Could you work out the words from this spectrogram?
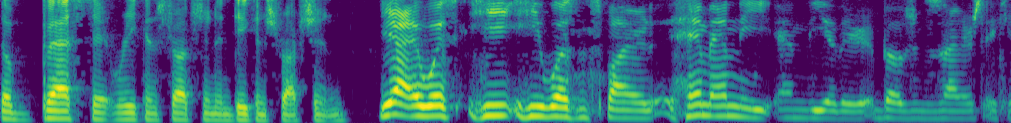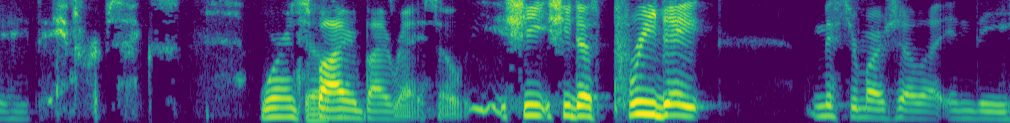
the best at reconstruction and deconstruction. Yeah, it was he. He was inspired. Him and the and the other Belgian designers, aka the Antwerp Six, were inspired by Rei. So she she does predate Mr. Margiela in the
